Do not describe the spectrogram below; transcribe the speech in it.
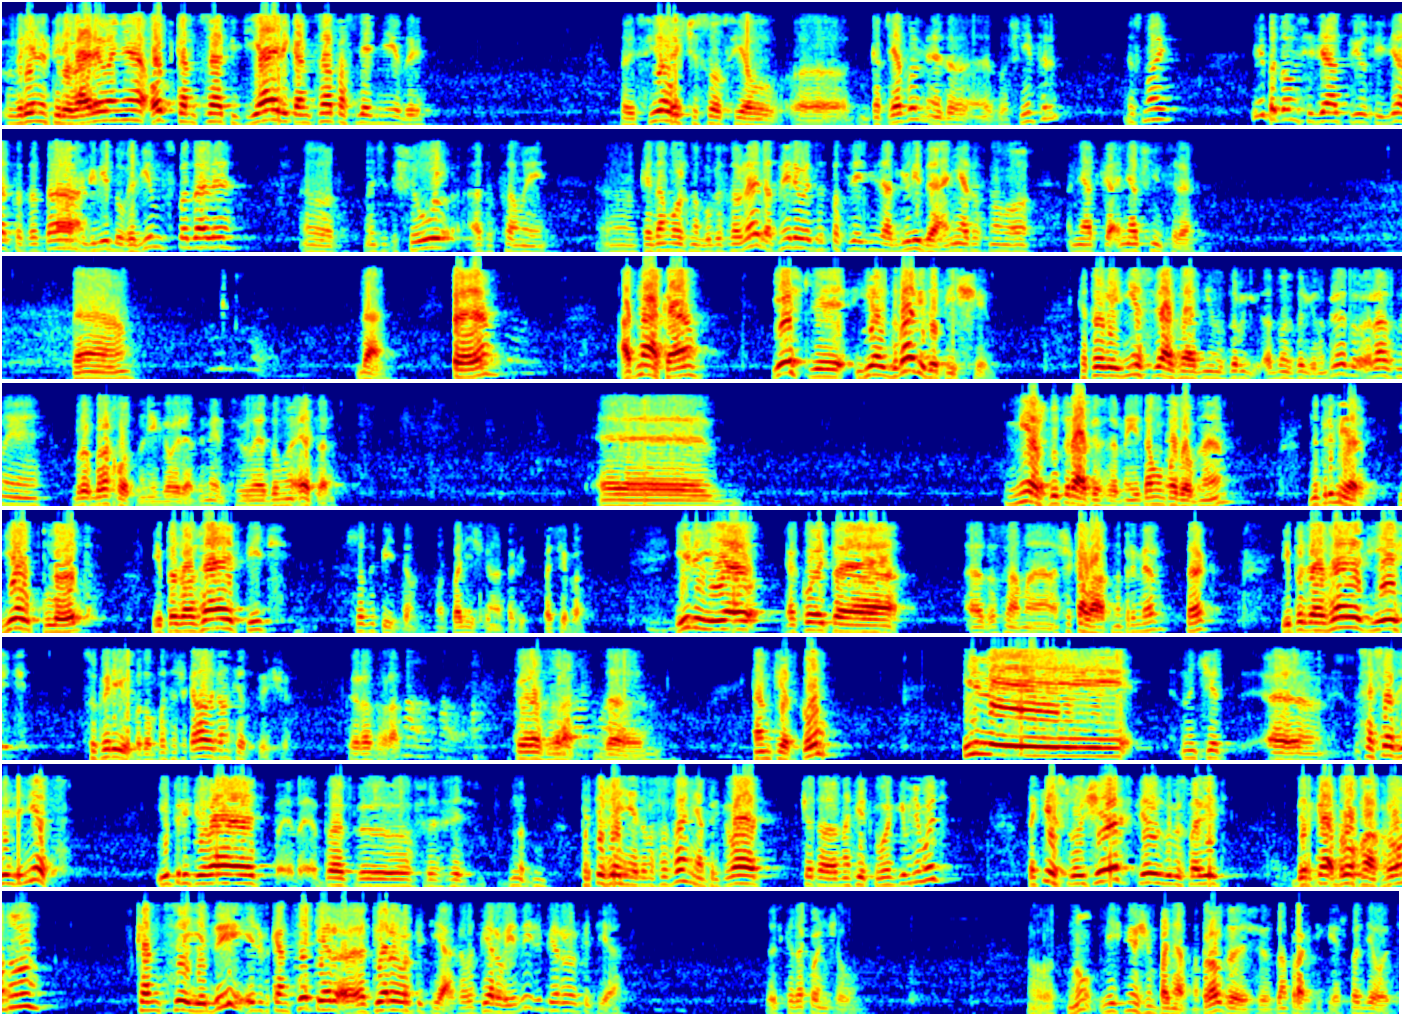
время переваривания от конца питья или конца последней еды. То есть съел 6 часов съел э, котлету, это, это шницель мясной, и потом сидят, пьют, едят, та-та-та, глиду в 11 подали, вот. Значит, шиур, этот самый, когда можно благословлять, отмеривается от последней, от глида, а не от основного, не от, не от шницеля. Да. Да. Э, однако, если ел два вида пищи, которые не связаны одним с другим, одно с другим, например, разные бра- брахот на них говорят, имеется в виду, я думаю, это. Между трапезами и тому подобное. Например, ел плод и продолжает пить, что-то пить там, вот водички надо попить, спасибо. Или ел какой-то это самое, шоколад, например, так, и продолжает есть сухарию потом, после шоколада конфетку еще. Какой разврат. Какой разврат, да. Конфетку. Или, значит, э, сосет леденец и припевает п- п- п- так сказать, на протяжении этого сосания припевает что-то напитком каким-нибудь. В таких случаях следует благословить берка, броху охрону в конце еды или в конце пер- э, первого питья. Первой еды или первого питья. То есть, когда кончил. Вот. Ну, здесь не очень понятно, правда, если на практике, что делать.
